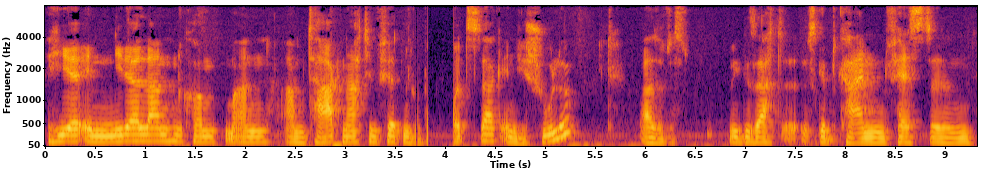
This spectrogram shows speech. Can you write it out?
hier in Niederlanden kommt man am Tag nach dem vierten Geburtstag in die Schule. Also das, wie gesagt, es gibt keine festen,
